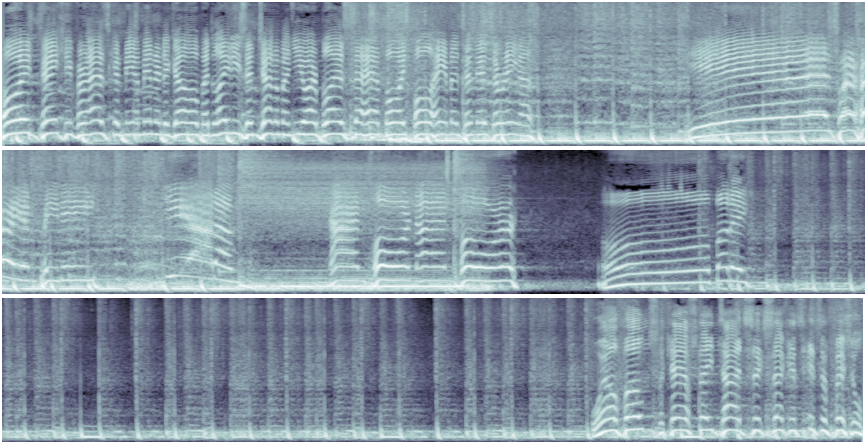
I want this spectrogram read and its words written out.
Boyd, thank you for asking me a minute ago, but ladies and gentlemen, you are blessed to have Boyd Polhamus in this arena. Yes, we're hurrying, PD. Got him. 9494. Oh, buddy. Well, folks, the Calf State tied six seconds. It's official.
